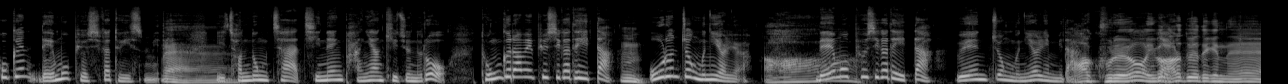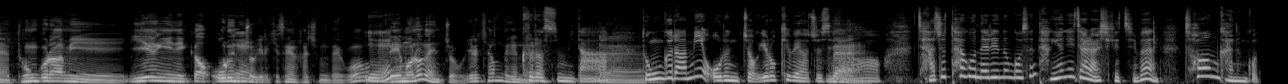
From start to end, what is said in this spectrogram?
혹은 네모 표시가 되어 있습니다. 네. 이 전동차 진행 방향 기준으로 동그라미 표시가 돼 있다. 음. 오른쪽 문이 열려요. 아. 네모 표시가 돼 있다. 왼쪽 문이 열립니다. 아 그래요? 이거 예. 알아둬야 되겠네. 동그라미 이응이니까 오른쪽 예. 이렇게 생각하시면 되고 예. 네모는 왼쪽 이렇게 하면 되겠네요. 그렇습니다. 네. 동그라미 오른쪽 이렇게 외워주세요. 자주 타고 내리는 곳은 당연히 잘 아시겠지만 처음 가는 곳,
